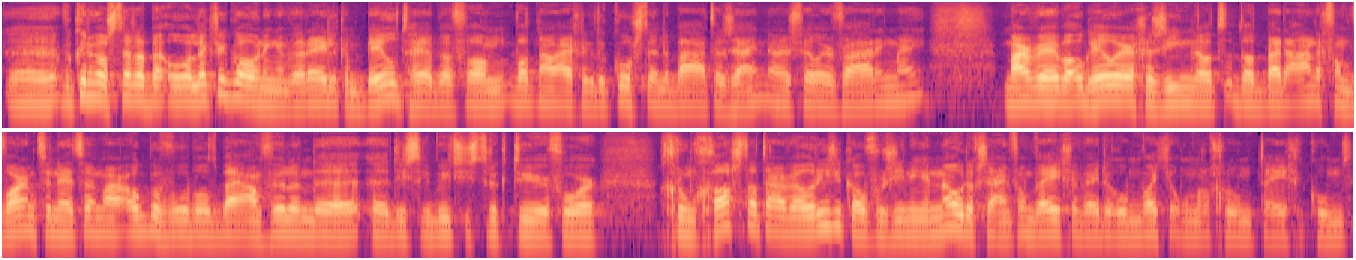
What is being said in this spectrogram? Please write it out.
Uh, we kunnen wel stellen dat bij all-electric woningen we redelijk een beeld hebben van wat nou eigenlijk de kosten en de baten zijn. Daar is veel ervaring mee. Maar we hebben ook heel erg gezien dat, dat bij de aanleg van warmtenetten, maar ook bijvoorbeeld bij aanvullende uh, distributiestructuur voor groen gas, dat daar wel risicovoorzieningen nodig zijn vanwege wederom wat je onder de grond tegenkomt.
